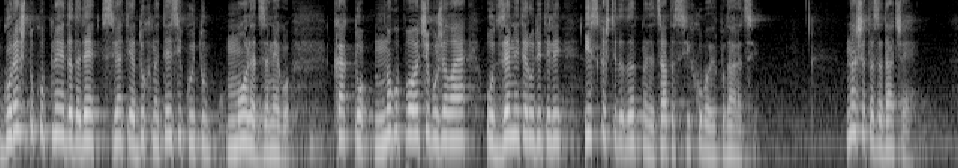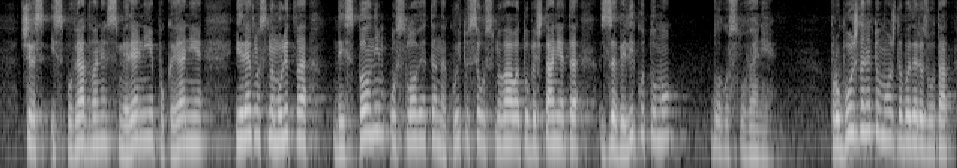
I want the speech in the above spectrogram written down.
горещо купне е да даде Святия Дух на тези, които молят за Него, както много повече го желая от земните родители, искащи да дадат на децата си хубави подаръци. Нашата задача е чрез изповядване, смирение, покаяние и ревност на молитва да изпълним условията, на които се основават обещанията за великото му благословение. Пробуждането може да бъде резултат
